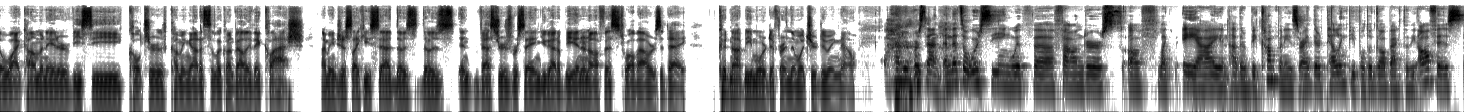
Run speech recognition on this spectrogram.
the y combinator vc culture coming out of silicon valley they clash. I mean just like you said those those investors were saying you got to be in an office 12 hours a day could not be more different than what you're doing now. 100%. and that's what we're seeing with the founders of like AI and other big companies, right? They're telling people to go back to the office.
